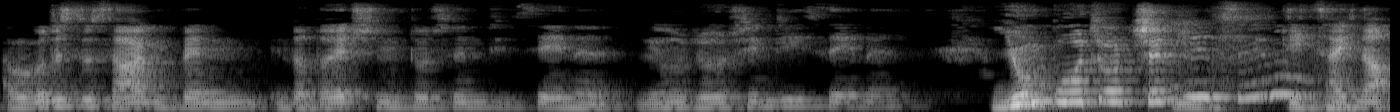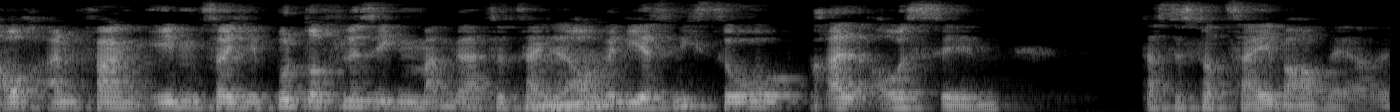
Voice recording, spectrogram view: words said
Aber würdest du sagen, wenn in der deutschen Dojinshi-Szene, Dojinshi-Szene, Jumbo Dojinshi-Szene? die Zeichner auch anfangen, eben solche butterflüssigen Manga zu zeichnen, Mhm. auch wenn die jetzt nicht so prall aussehen, dass das verzeihbar wäre?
